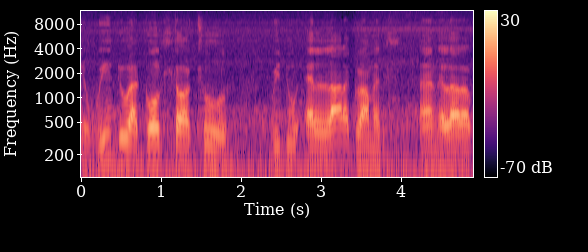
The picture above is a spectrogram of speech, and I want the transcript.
Yeah, we do at Gold Star Tool, we do a lot of grommets and a lot of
